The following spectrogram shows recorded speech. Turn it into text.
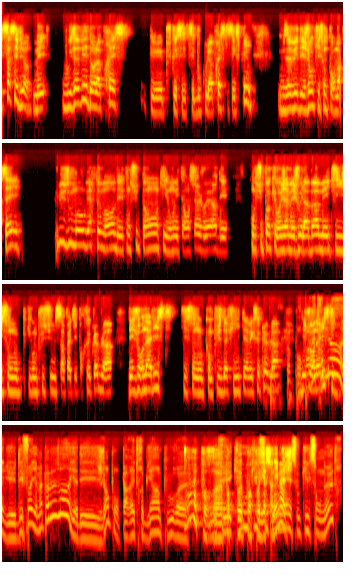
ça, c'est bien. Mais vous avez dans la presse, puisque c'est beaucoup la presse qui s'exprime, vous avez des gens qui sont pour Marseille, plus ou moins ouvertement, des consultants qui ont été anciens joueurs, des consultants qui n'ont jamais joué là-bas, mais qui, ont plus une sympathie pour ce club-là, des journalistes qui, sont, ont plus d'affinité avec ce club-là. des journalistes. Des fois, il n'y a même pas besoin. Il y a des gens pour paraître bien, pour. Euh, pour, euh, pour, pour, lire son image. Ou qu'ils sont neutres,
